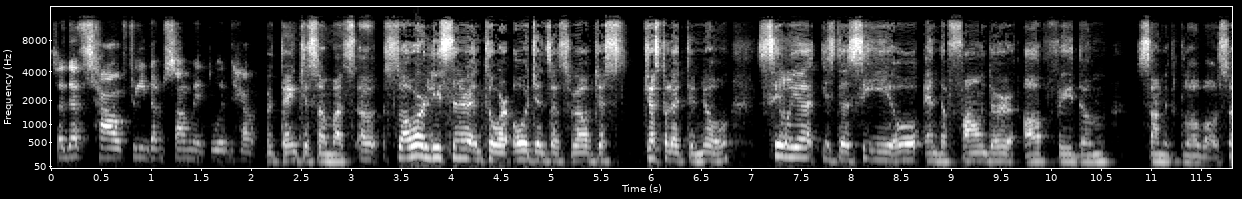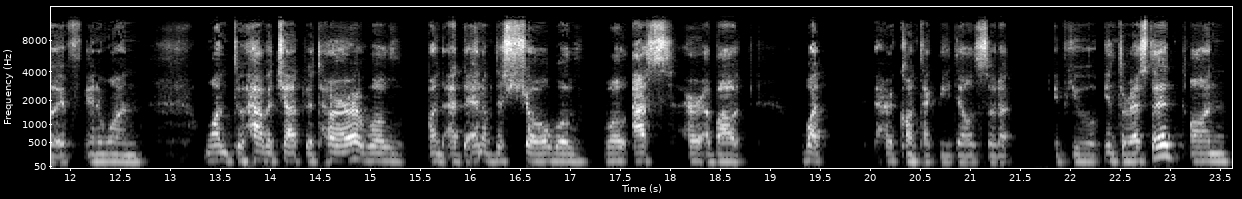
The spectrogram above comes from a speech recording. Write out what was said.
So that's how Freedom Summit would help. Thank you so much. Uh, so our listener and to our audience as well, just just to let you know, Celia is the CEO and the founder of Freedom Summit Global. So if anyone want to have a chat with her, we'll on, at the end of the show, we'll we'll ask her about what her contact details so that if you're interested on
